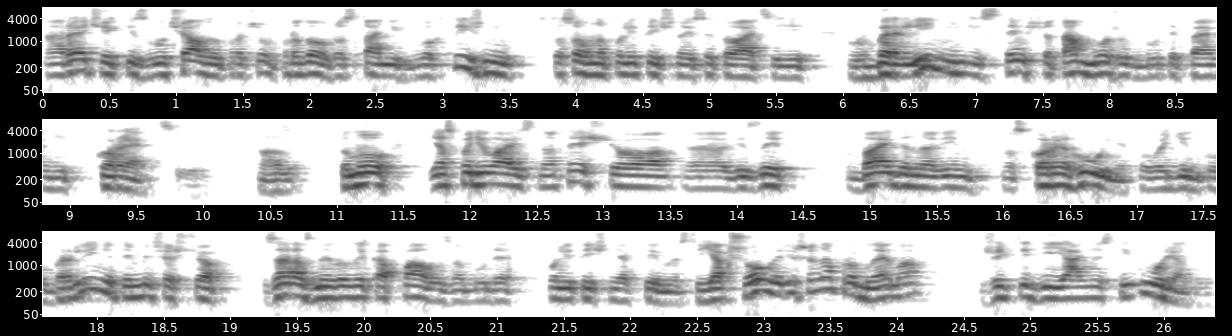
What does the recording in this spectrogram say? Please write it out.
речі, які звучали впродовж останніх двох тижнів стосовно політичної ситуації в Берліні, і з тим, що там можуть бути певні корекції. Тому я сподіваюся на те, що е, візит Байдена він скоригує поведінку в Берліні, тим більше, що зараз невелика пауза буде політичній активності, якщо вирішена проблема життєдіяльності уряду,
